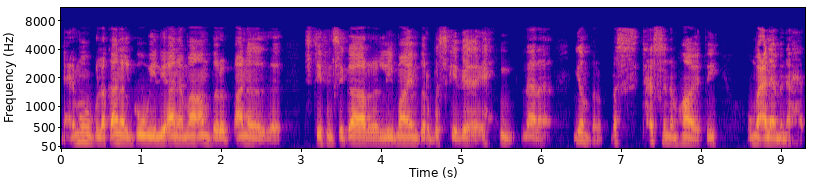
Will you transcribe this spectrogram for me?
يعني مو يقول لك أنا القوي اللي أنا ما أنضرب أنا ستيفن سيجال اللي ما ينضرب بس كذا. لا لا ينضرب بس تحس إنه مهايطي وما عليه من أحد.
